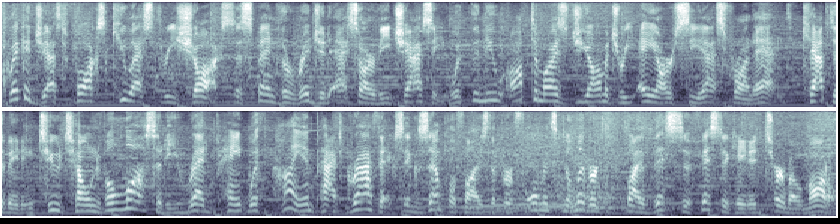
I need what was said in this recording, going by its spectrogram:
Quick Adjust Fox QS3 shocks suspend the rigid SRV chassis with the new optimized geometry ARCS front end. Captivating two-tone Velocity red paint with high-impact graphics exemplifies the performance delivered by this sophisticated turbo model.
